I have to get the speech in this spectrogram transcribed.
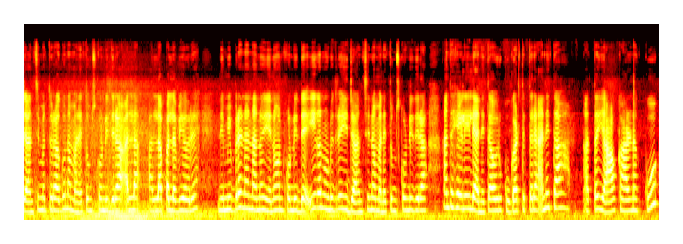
ಝಾನ್ಸಿ ಮತ್ತು ರಾಗು ನಮ್ಮ ಮನೆ ತುಂಬಿಸ್ಕೊಂಡಿದ್ದೀರಾ? ಅಲ್ಲ ಅಲ್ಲ ಪಲ್ಲವಿ ಅವರೇ ನಿಮ್ಮಿಬ್ಬರನ್ನ ನಾನು ಏನೋ ಅಂದ್ಕೊಂಡಿದ್ದೆ ಈಗ ನೋಡಿದ್ರೆ ಈ ಝಾನ್ಸಿನ ಮನೆ ತುಂಬಿಸ್ಕೊಂಡಿದ್ದೀರಾ? ಅಂತ ಹೇಳಿ ಇಲ್ಲಿ ಅನಿತಾ ಅವರು ಕೂಗಾಡ್ತಿರ್ತಾರೆ. ಅನಿತಾ, ಅತ್ತ ಯಾವ ಕಾರಣಕ್ಕೂ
